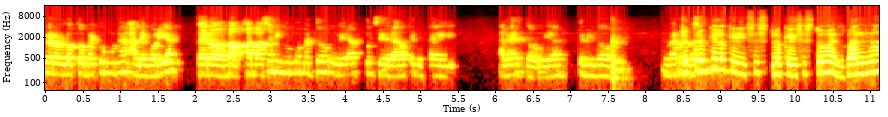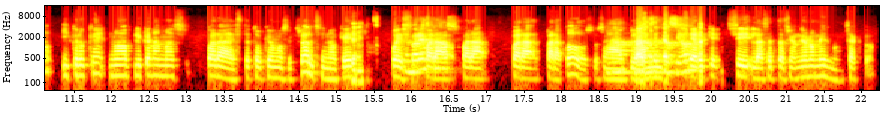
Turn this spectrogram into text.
pero lo tomé como una alegoría. Pero no, jamás en ningún momento hubiera considerado que Luca y Alberto hubieran tenido una Yo relación. creo que lo que dices, lo que dices tú es válido y creo que no aplica nada más para este toque homosexual, sino que Sí. pues para, para, para, para todos. O sea, en la aceptación. que- sí, la aceptación de uno mismo, exacto.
